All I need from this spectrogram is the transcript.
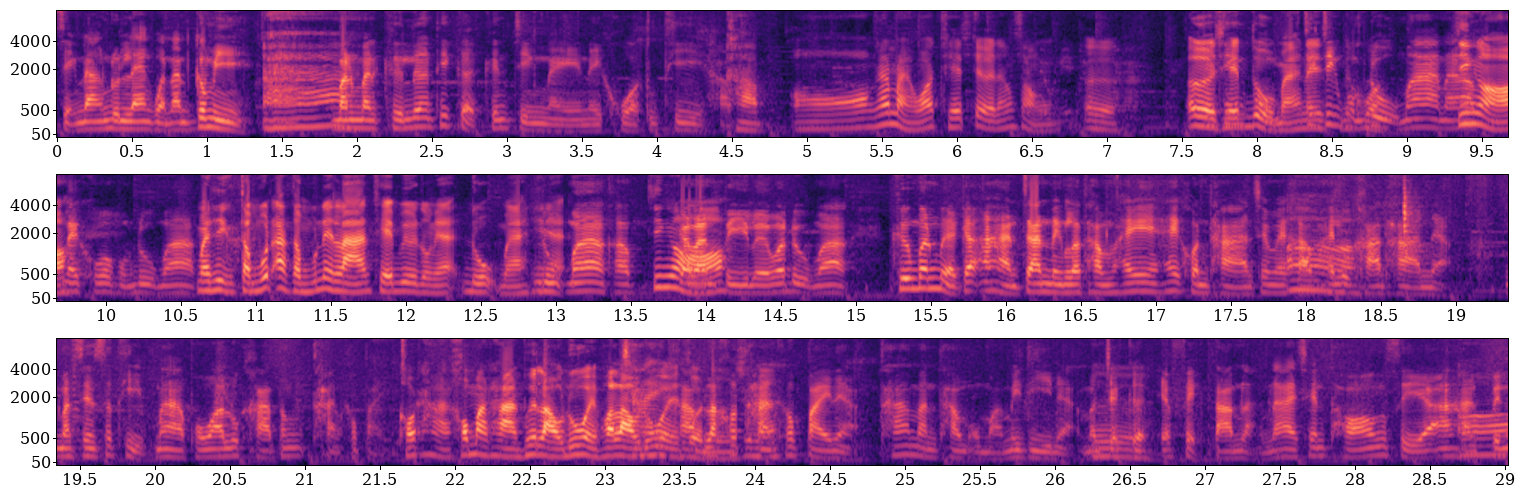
เสียงดังรุนแรงกว่านั้นก็มีอ่ามันมันคือเรื่องที่เกิดขึ้นจริงในในครัวทุกที่ครับ ครับ อ๋อ งั้นหมายความว่าเชฟเจอทั้งสอง เออ เออ เชฟดุไหมในจริงๆผมในครัวดุมากนะคบจริงเหรอ ในครัวผมดุมาก หมายถึงสมมติอะสมมติในร้านเชฟวิวตรงเนี้ยดุไหมที่ดุเนี้ยมากครับ จริงเหรอ การันตีเลยว่าดุมาก คือมันเหมือนกับอาหารจานหนึ่งเราทำให้ให้คนทานใช่ไหมครับอ่าให้ลูกค้าทานเนี่ย มันเซนสทีฟมากเพราะว่าลูกค้าต้องทานเข้าไปเขาทานเขามาทานเพื่อเราด้วยเพราะเราด้วยใช่ครับส่วนหแล้วนึ่งเขาใช่ไหมทานเข้าไปเนี่ยถ้ามันทำออกมาไม่ดีเนี่ยมันจะเออเกิดเอฟเฟกต์ตามหลังได้ เช่นท้องเสียอาหารอ๋อเป็น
